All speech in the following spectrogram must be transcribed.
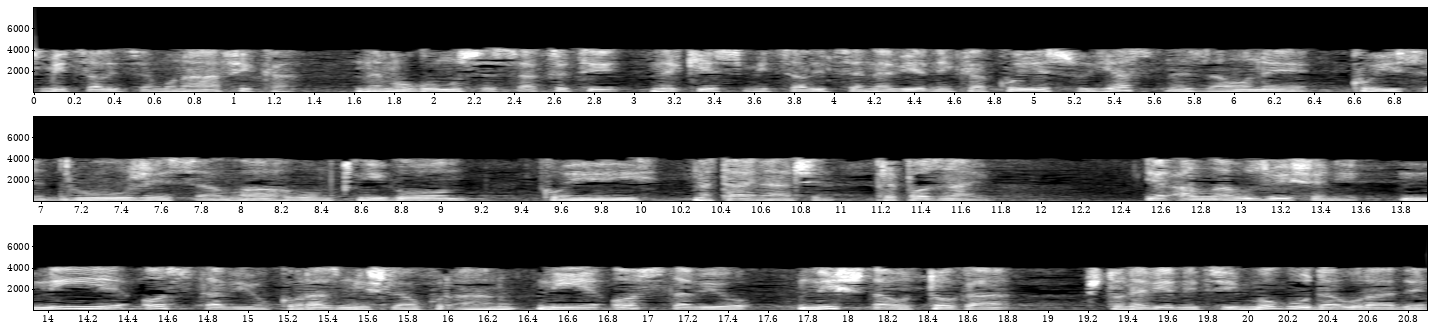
smicalice munafika, ne mogu mu se sakriti neke smicalice nevjernika koje su jasne za one koji se druže sa Allahovom knjigom koji ih na taj način prepoznaju. Jer Allah uzvišeni nije ostavio ko razmišlja o Kur'anu nije ostavio ništa od toga što nevjernici mogu da urade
